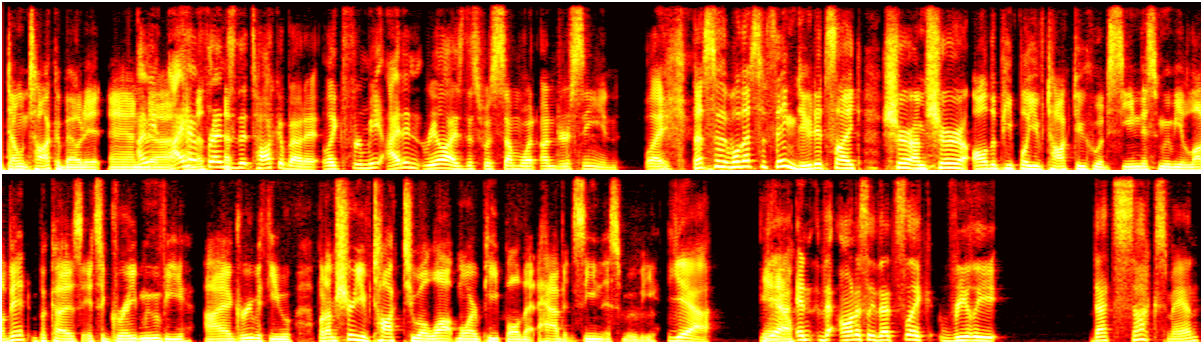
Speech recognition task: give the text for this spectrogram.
don't talk about it. And I mean, uh, I have friends that talk about it. Like for me, I didn't realize this was somewhat underseen. Like That's the well. That's the thing, dude. It's like sure, I'm sure all the people you've talked to who have seen this movie love it because it's a great movie. I agree with you, but I'm sure you've talked to a lot more people that haven't seen this movie. yeah, yeah, know? and th- honestly, that's like really that sucks, man.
